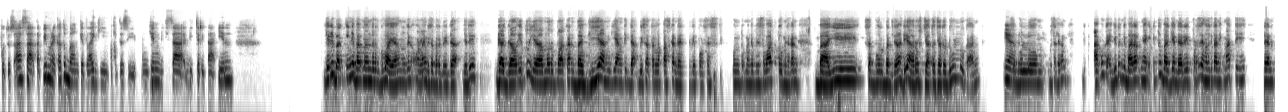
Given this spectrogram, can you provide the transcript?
putus asa tapi mereka tuh bangkit lagi gitu sih. Mungkin bisa diceritain. Jadi ini menurut gua ya, mungkin orang lain bisa berbeda. Jadi gagal itu ya merupakan bagian yang tidak bisa terlepaskan dari proses untuk mencapai sesuatu. Misalkan bayi sebelum berjalan dia harus jatuh-jatuh dulu kan, Iya, sebelum misalnya kan aku kayak gitu nyebaratnya itu bagian dari proses yang harus kita nikmati dan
